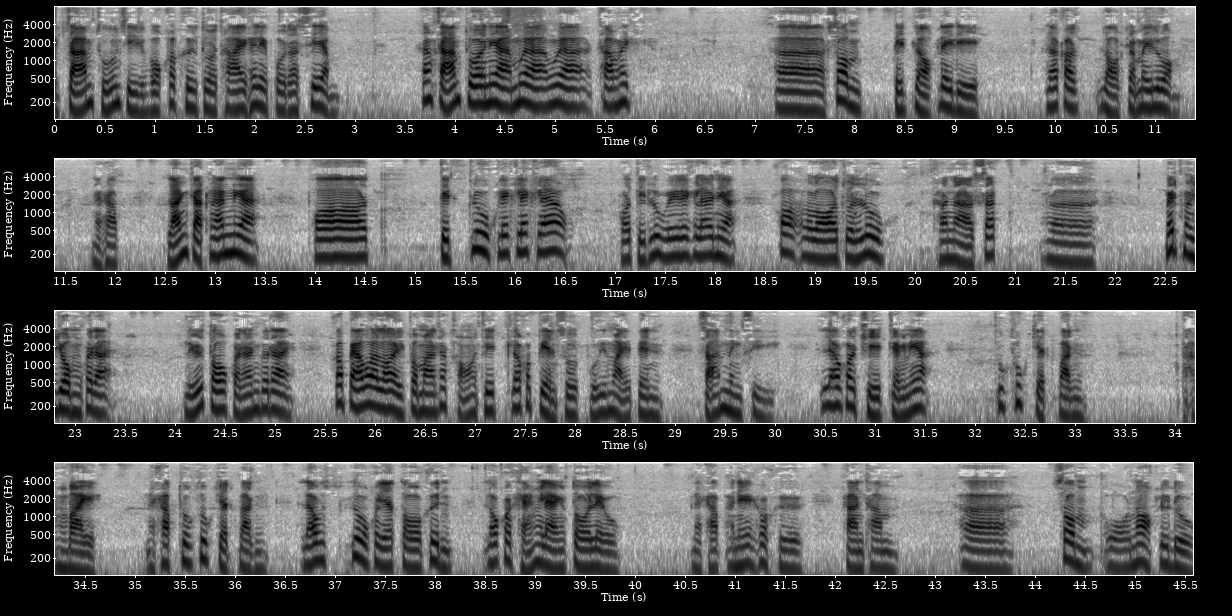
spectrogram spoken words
13046 ก็คือตัวทายเขาเรียกโพแทสเซียม ทั้งสามตัวเนี่ยเมื่อเมื่อทำให้ ส้มติดดอกได้ดี แล้วก็ดอกจะไม่ร่วงนะครับ หลังจากนั้นเนี่ยพอติดลูกเล็ก ๆ แล้ว พอติดลูกเล็ก ๆ แล้วเนี่ยก็รอจนลูกขนาดสักเเม็ดมะยมก็ได้ หรือโตกว่านั้นก็ได้ ก็แปลว่ารออีกประมาณสักสองอาทิตย์ แล้วก็เปลี่ยนสูตรปุ๋ยใหม่เป็นสามหนึ่งสี่แล้วก็ฉีดอย่างเนี้ยทุกๆเจ็ดวันทางใบนะครับ ทุกๆเจ็ดวัน แล้วลูกก็จะโตขึ้น แล้วก็แข็งแรงโตเร็วนะครับ อันนี้ก็คือการทำส้มโอนอกฤดู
